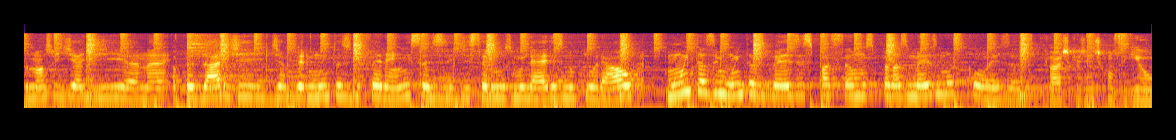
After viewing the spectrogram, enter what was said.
do nosso dia a dia, né? Apesar de, de haver muitas diferenças e de sermos mulheres no plural, muitas e muitas vezes passamos pelas mesmas coisas. Eu acho que a gente conseguiu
